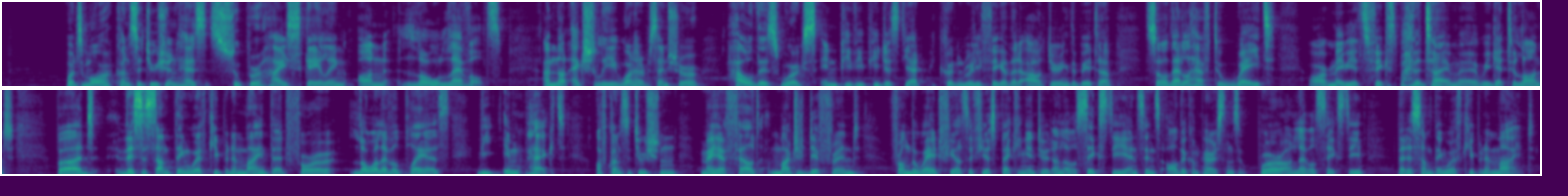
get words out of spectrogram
What's more, Constitution has super high scaling on low levels. I'm not actually 100% sure how this works in PvP just yet, we couldn't really figure that out during the beta, so that'll have to wait, or maybe it's fixed by the time uh, we get to launch. But this is something worth keeping in mind that for lower level players, the impact of Constitution may have felt much different from the way it feels if you're specking into it on level 60, and since all the comparisons were on level 60, that is something worth keeping in mind.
